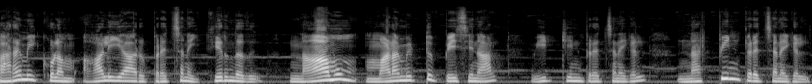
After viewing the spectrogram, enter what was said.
பரமிக்குளம் ஆழியாறு பிரச்சனை தீர்ந்தது. நாமும் மனமிட்டு பேசினால் வீட்டின் பிரச்சனைகள் நட்பின் பிரச்சனைகள்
